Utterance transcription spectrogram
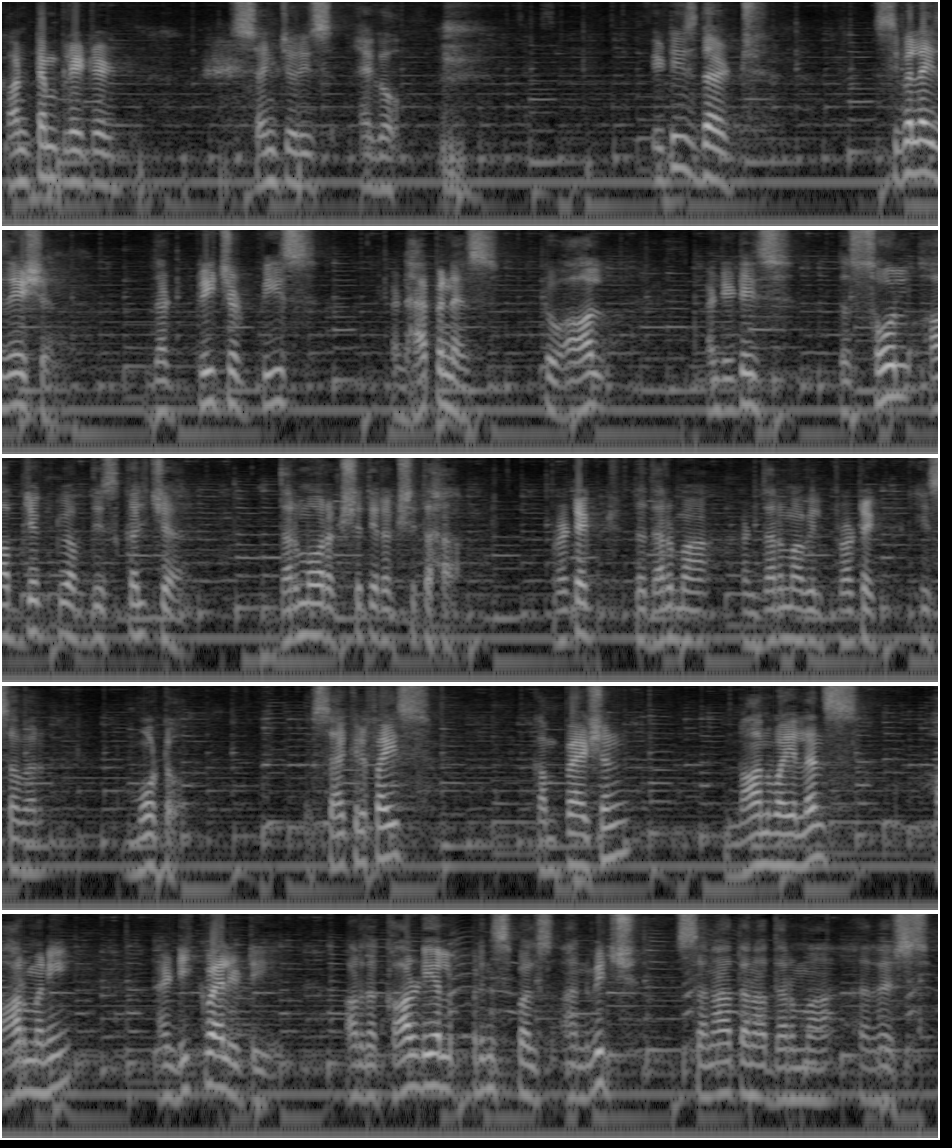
contemplated centuries ago. It is that civilization that preached peace and happiness to all, and it is the sole objective of this culture. Dharma rakshati rakshitaha. Protect the Dharma, and Dharma will protect is our motto. Sacrifice, compassion, non-violence, harmony, and equality are the cordial principles on which Sanatan Dharma rest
